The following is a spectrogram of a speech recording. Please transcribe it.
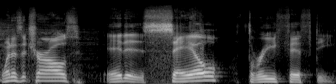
What is it, Charles? It is sale 350.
